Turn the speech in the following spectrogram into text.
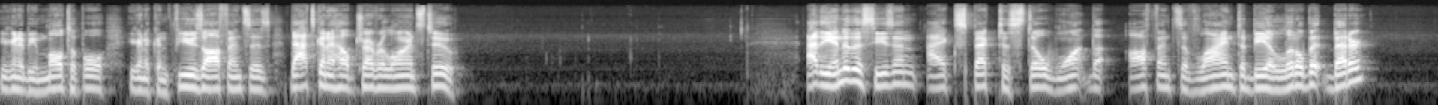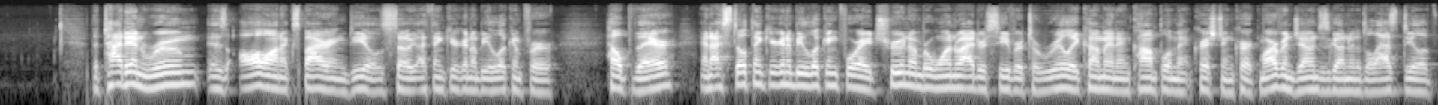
You're going to be multiple. You're going to confuse offenses. That's going to help Trevor Lawrence too. At the end of the season, I expect to still want the offensive line to be a little bit better. The tight end room is all on expiring deals, so I think you're going to be looking for help there. And I still think you're going to be looking for a true number one wide receiver to really come in and complement Christian Kirk. Marvin Jones is going into the last deal of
